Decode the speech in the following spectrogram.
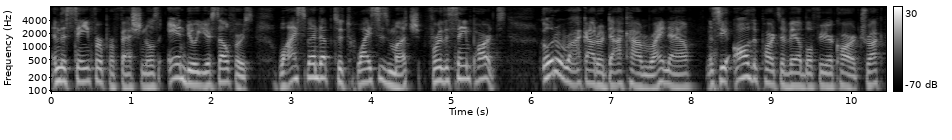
and the same for professionals and do it yourselfers. Why spend up to twice as much for the same parts? Go to rockauto.com right now and see all the parts available for your car or truck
